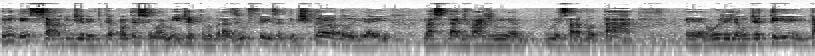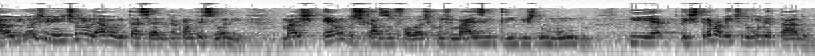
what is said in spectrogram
e ninguém sabe direito o que aconteceu. A mídia aqui no Brasil fez aquele escândalo e aí na cidade de Varginha começaram a botar é, orelhão de ET e tal, e hoje a gente não leva muito a sério o que aconteceu ali. Mas é um dos casos ufológicos mais incríveis do mundo e é extremamente documentado,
